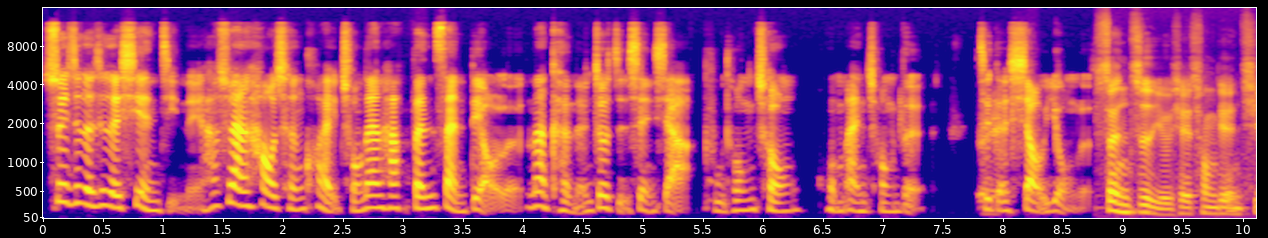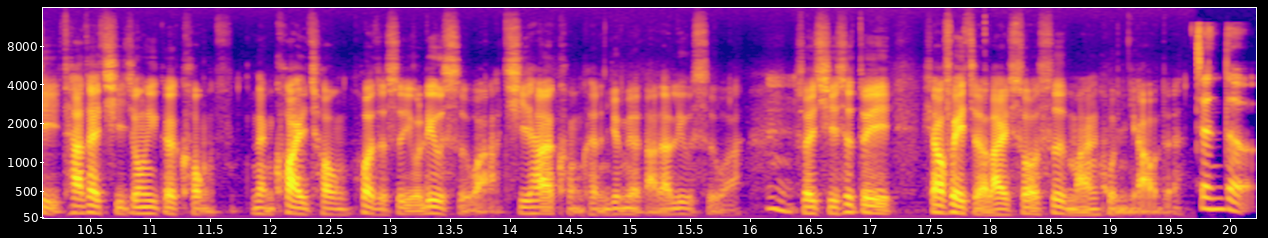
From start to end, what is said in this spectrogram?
所以这个是个陷阱呢。它虽然号称快充，但是它分散掉了，那可能就只剩下普通充或慢充的这个效用了。甚至有些充电器，它在其中一个孔。能快充，或者是有六十瓦，其他的孔可能就没有达到六十瓦。嗯，所以其实对消费者来说是蛮混淆的。真的，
